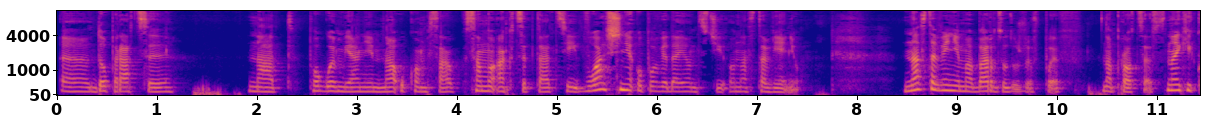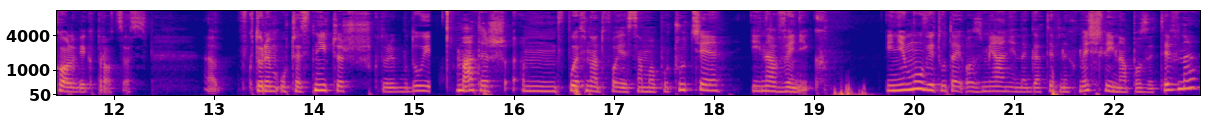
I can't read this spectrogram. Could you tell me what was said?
e, do pracy nad pogłębianiem nauką samoakceptacji, właśnie opowiadając Ci o nastawieniu. Nastawienie ma bardzo duży wpływ na proces, na jakikolwiek proces, e, w którym uczestniczysz, który buduje. Ma też um, wpływ na Twoje samopoczucie i na wynik. I nie mówię tutaj o zmianie negatywnych myśli na pozytywne.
